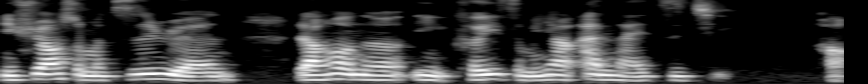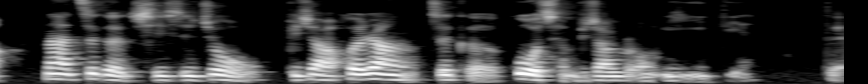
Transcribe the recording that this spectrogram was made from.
你需要什么资源，然后呢，你可以怎么样按捺自己。好，那这个其实就比较会让这个过程比较容易一点。对，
